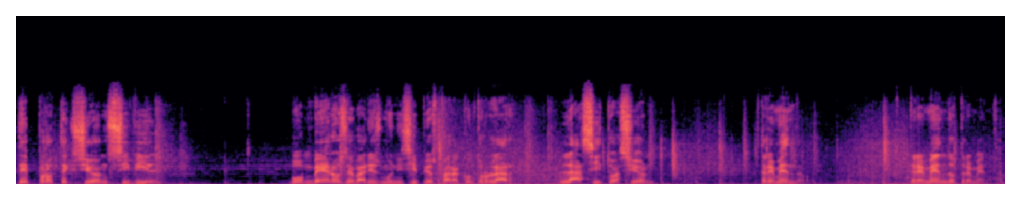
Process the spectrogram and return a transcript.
de protección civil, bomberos de varios municipios para controlar la situación. Tremendo, tremendo, tremendo.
